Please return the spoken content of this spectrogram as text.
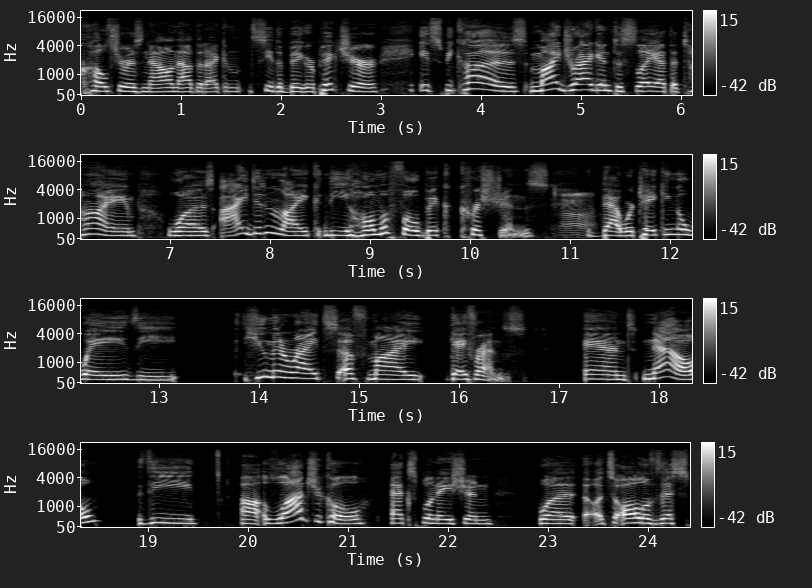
culture is now, now that I can see the bigger picture, it's because my dragon to slay at the time was I didn't like the homophobic Christians Ah, that were taking away the human rights of my gay friends. And now the uh, logical explanation was uh, to all of this,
